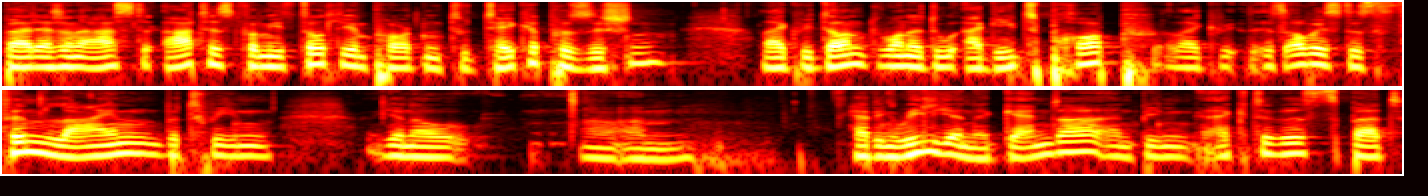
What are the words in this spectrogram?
But as an artist, for me, it's totally important to take a position. Like we don't want to do agitprop. Like it's always this thin line between, you know, uh, um, having really an agenda and being activists. But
